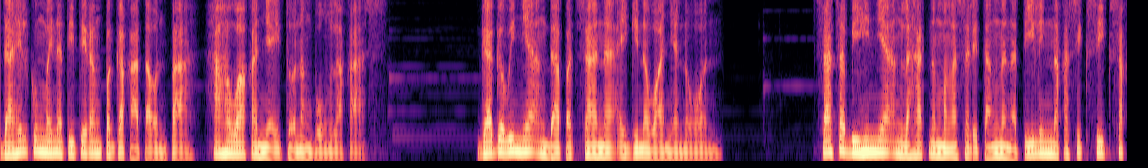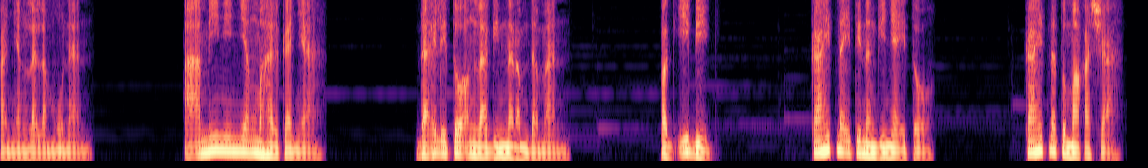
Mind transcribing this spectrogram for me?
Dahil kung may natitirang pagkakataon pa, hahawakan niya ito ng buong lakas. Gagawin niya ang dapat sana ay ginawa niya noon. Sasabihin niya ang lahat ng mga salitang na natiling nakasiksik sa kanyang lalamunan. Aaminin niyang mahal ka niya. Dahil ito ang laging naramdaman. Pag-ibig. Kahit na itinanggi niya ito. Kahit na tumakas siya.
